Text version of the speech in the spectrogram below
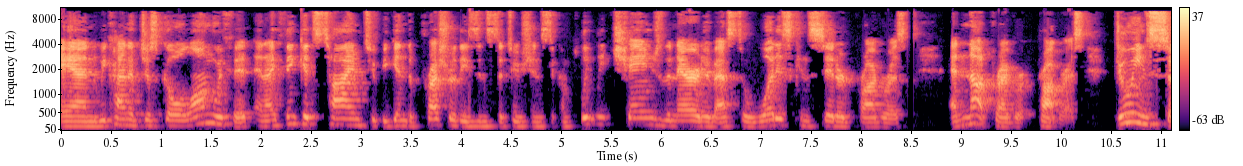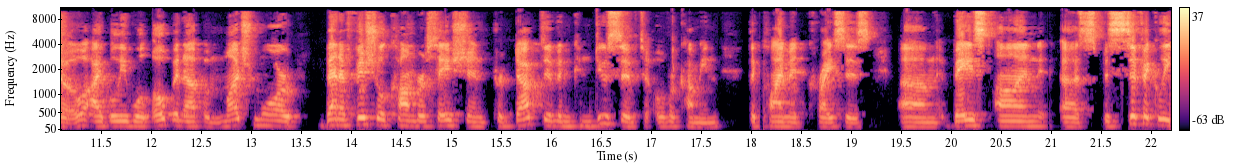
and we kind of just go along with it. And I think it's time to begin to pressure these institutions to completely change the narrative as to what is considered progress and not prog- progress. Doing so, I believe, will open up a much more beneficial conversation, productive and conducive to overcoming the climate crisis, um, based on uh, specifically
